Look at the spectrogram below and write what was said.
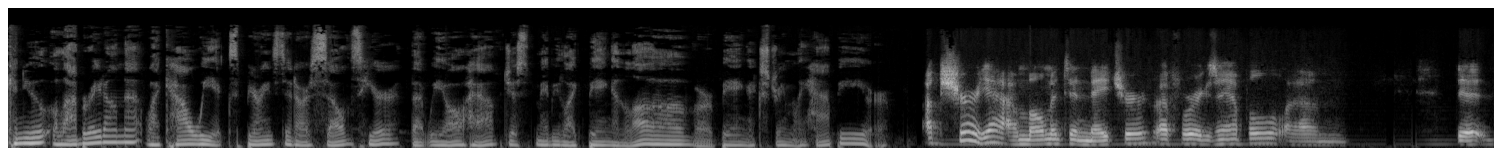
Can you elaborate on that? Like how we experienced it ourselves here that we all have, just maybe like being in love or being extremely happy or I'm sure, yeah. A moment in nature, uh, for example. Um, the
